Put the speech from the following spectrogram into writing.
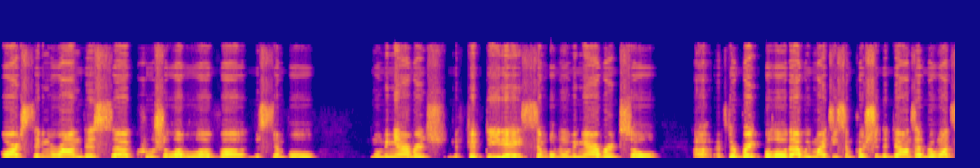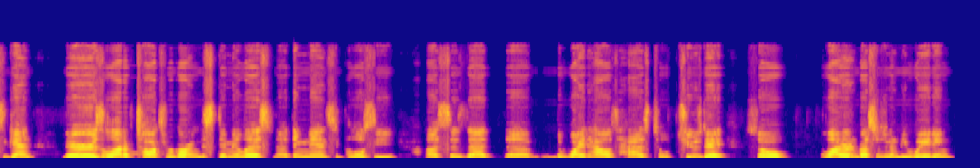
are sitting around this uh, crucial level of uh, the simple moving average, the 50-day simple moving average. So uh, if they break below that, we might see some push to the downside. But once again, there is a lot of talks regarding the stimulus. I think Nancy Pelosi uh, says that uh, the White House has till Tuesday. So a lot of investors are going to be waiting.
